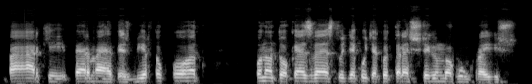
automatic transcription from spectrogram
bárki termelhet és birtokolhat, onnantól kezdve ezt ugye kutya kötelességünk magunkra is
